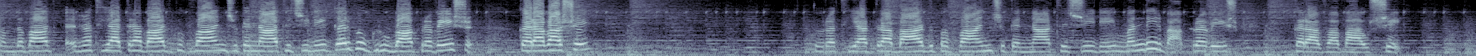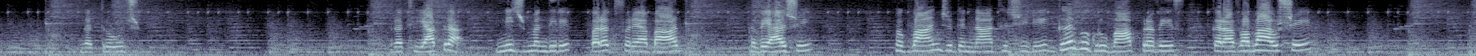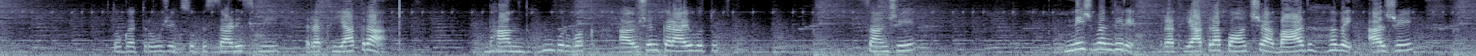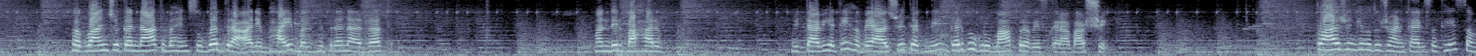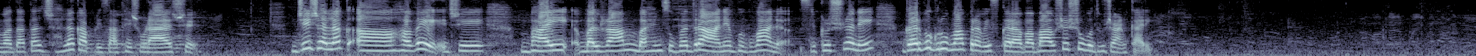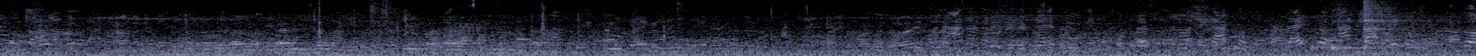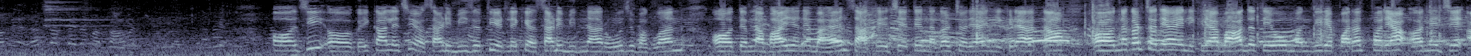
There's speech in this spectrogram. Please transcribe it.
અમદાવાદ રથયાત્રા બાદ ભગવાન જગન્નાથજીને ગર્ભગૃહમાં પ્રવેશ કરાવાશે. તો રથયાત્રા બાદ ભગવાન જગન્નાથજીને મંદિરમાં પ્રવેશ કરાવવામાં આવશે. ગતરોજ રથયાત્રા નિજ મંદિરે પરત ફર્યા બાદ હવે આજે ભગવાન જગન્નાથજીને ગર્ભગૃહમાં પ્રવેશ કરાવવામાં આવશે. તો ગતરોજ એકસો પિસ્તાળીસમી રથયાત્રા ધામધૂમપૂર્વક આયોજન કરાયું હતું. સાંજે નિજ મંદિરે રથયાત્રા પહોંચ્યા બાદ હવે આજે ભગવાન જગન્નાથ, બહેન સુભદ્રા અને ભાઈ બલભદ્રના રથ મંદિર બહાર વિતાવી હતી. હવે આજે તેમને ગર્ભગૃહમાં પ્રવેશ કરાવાશે. તો આ જ અંગે વધુ જાણકારી સાથે સંવાદદાતા ઝલક આપણી સાથે જોડાયા છે. જે ઝલક હવે જે ભાઈ બલરામ, બહેન સુભદ્રા અને ભગવાન શ્રી કૃષ્ણને ગર્ભગૃહમાં પ્રવેશ કરાવવામાં આવશે, શું વધુ જાણકારી? જી ગઈકાલે છે અષાઢી બીજ હતી, એટલે કે અષાઢી બીજના રોજ ભગવાન તેમના ભાઈ અને બહેન સાથે છે તે નગરચર્યાએ નીકળ્યા હતા. નગરચર્યાએ નીકળ્યા બાદ તેઓ મંદિરે પરત ફર્યા અને જે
